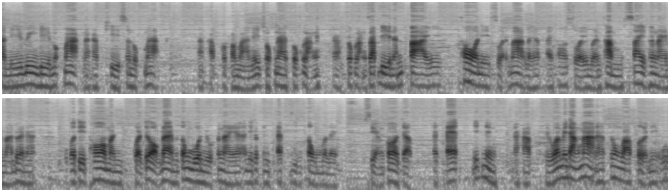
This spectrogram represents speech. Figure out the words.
คันนี้วิ่งดีมากๆนะครับขี่สนุกมากนะครับก็ประมาณนี้ชกหน้าชกหลังนะชกหลังซับดีนั้นปลายท่อนี่สวยมากเลยครับปลายท่อสวยเหมือนทำไส้ข้างในมาด้วยนะปกติท่อมันกว่าจะออกได้มันต้องวนอยู่ข้างในอะอันนี้ก็เป็นแป๊บยิงตรงมาเลย เสียงก็จะแป๊ดๆนิดนึง นะครับถือว่าไม่ดังมากนะครับ ช่วงวาล์เปิดนี่โอ้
